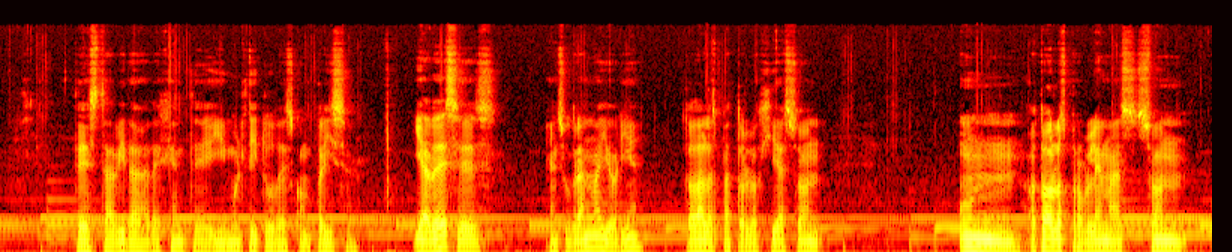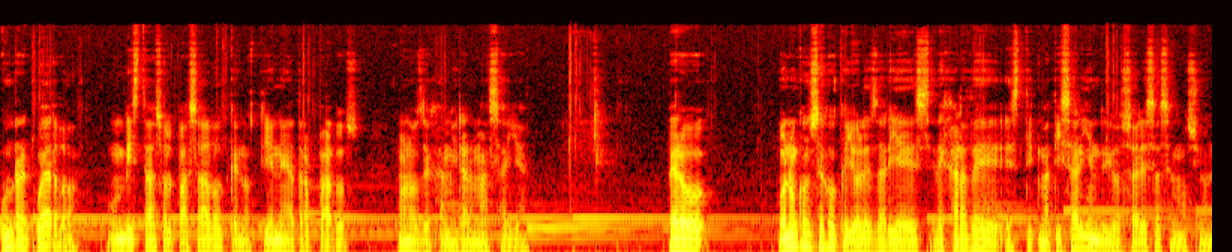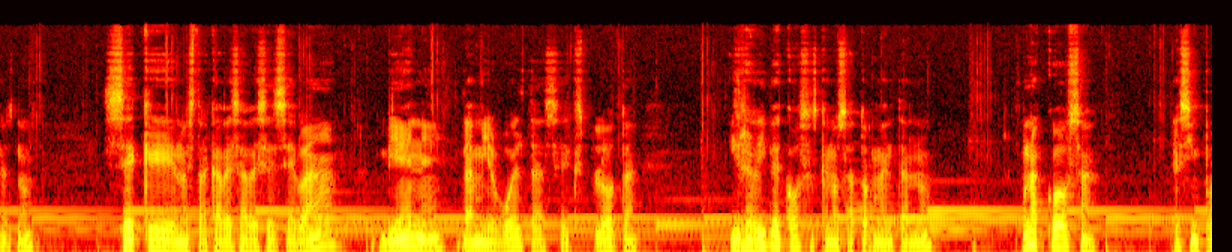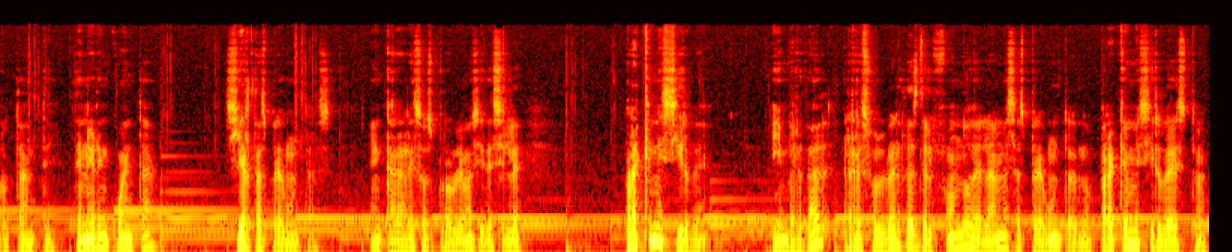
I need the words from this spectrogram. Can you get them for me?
de esta vida de gente y multitudes con prisa. Y a veces, en su gran mayoría, todas las patologías son un... o todos los problemas son un recuerdo, un vistazo al pasado que nos tiene atrapados, no nos deja mirar más allá. Pero, bueno, un consejo que yo les daría es dejar de estigmatizar y endiosar esas emociones, ¿no? Sé que nuestra cabeza a veces se va, viene, da mil vueltas, se explota y revive cosas que nos atormentan, ¿no? Una cosa es importante, tener en cuenta ciertas preguntas, encarar esos problemas y decirle, ¿para qué me sirve? Y en verdad resolver desde el fondo del alma esas preguntas, ¿no? ¿Para qué me sirve esto?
